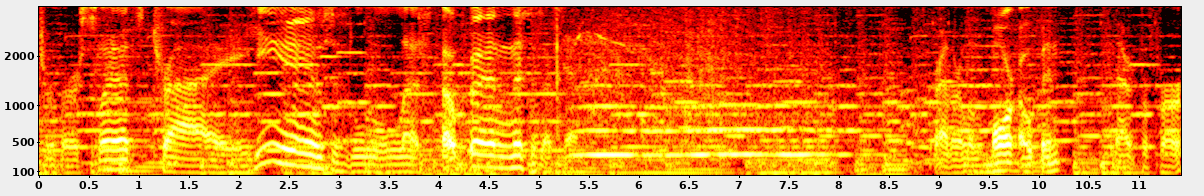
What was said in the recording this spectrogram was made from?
to Let's try here. This is a little less open. This is okay. Rather a little more open than I would prefer.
